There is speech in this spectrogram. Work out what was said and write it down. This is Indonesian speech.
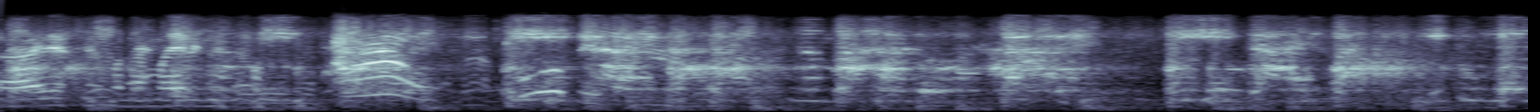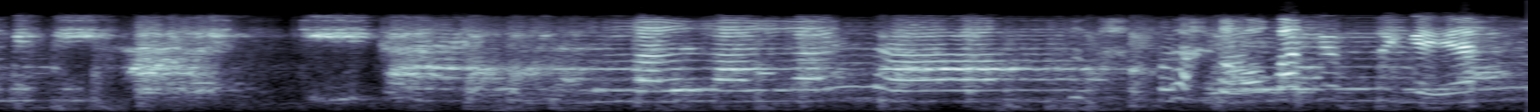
Ayos yung mga mahilig nito. La la la la. Wala ka.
